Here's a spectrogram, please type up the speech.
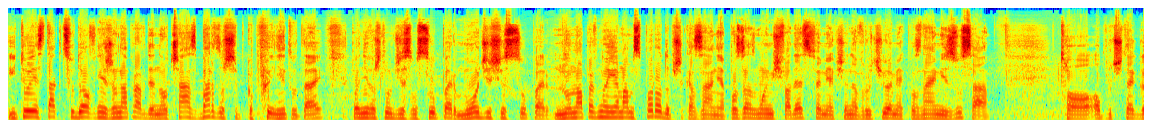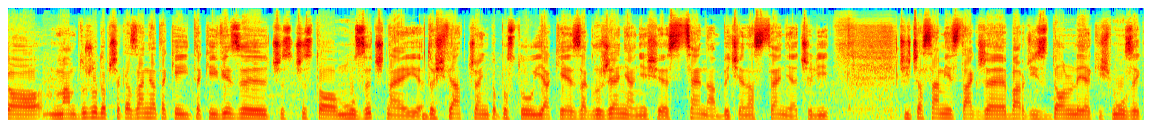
i tu jest tak cudownie, że naprawdę no, czas bardzo szybko płynie tutaj, ponieważ ludzie są super, młodzież jest super. No na pewno ja mam sporo do przekazania. Poza moim świadectwem, jak się nawróciłem, jak poznałem Jezusa, to oprócz tego mam dużo do przekazania takiej, takiej wiedzy czys- czysto muzycznej, doświadczeń, po prostu jakie zagrożenia niesie scena, bycie na scenie, czyli, czyli czasami jest tak, że bardziej zdolny jakiś muzyk,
